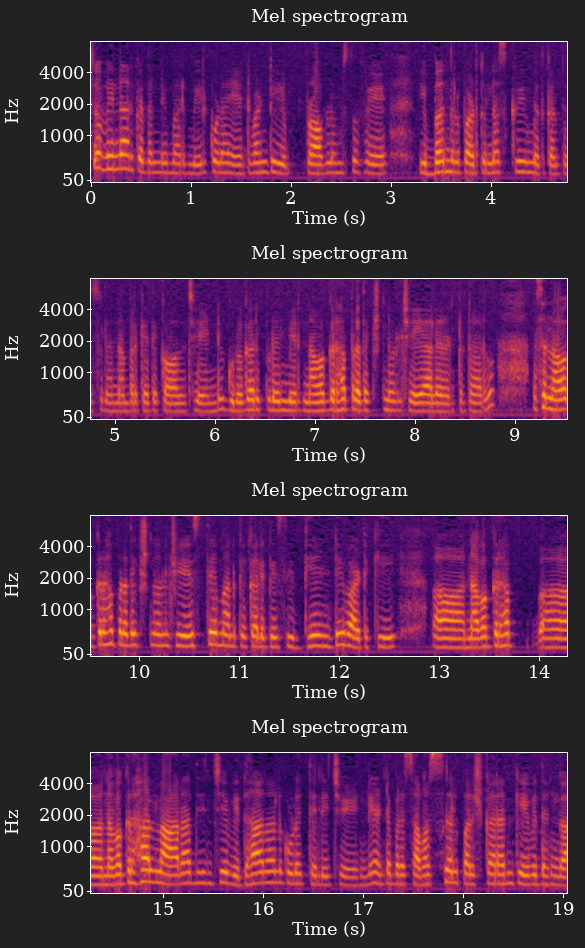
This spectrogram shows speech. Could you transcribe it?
సో విన్నారు కదండి మరి మీరు కూడా ఎటువంటి ప్రాబ్లమ్స్తో ఇబ్బందులు పడుతున్న స్క్రీన్ మీద కనిపిస్తున్న నెంబర్కి అయితే కాల్ చేయండి. గురుగారు ఇప్పుడు మీరు నవగ్రహ ప్రదక్షిణలు చేయాలి అంటున్నారు. అసలు నవగ్రహ ప్రదక్షిణలు చేస్తే మనకి కలిగే సిద్ధి ఏంటి? వాటికి నవగ్రహ నవగ్రహాలను ఆరాధించే విధానాలు కూడా తెలియచేయండి. అంటే మరి సమస్యల పరిష్కారానికి ఏ విధంగా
